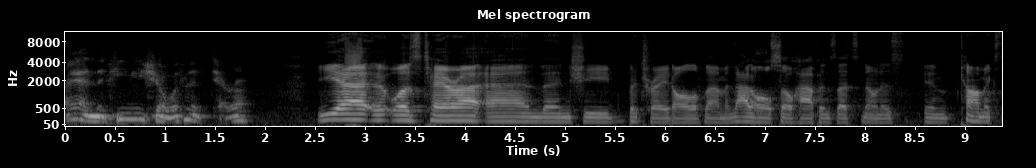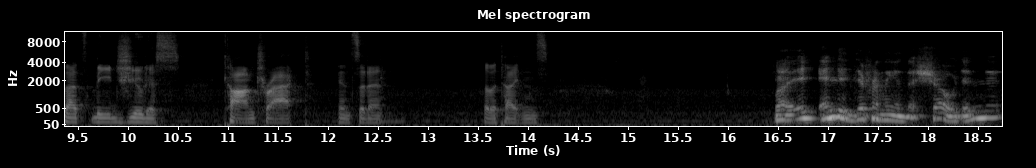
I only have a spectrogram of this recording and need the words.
and the TV show wasn't it Terra? Yeah, it was Terra, and then she betrayed all of them, and that also happens. That's known as in comics. That's the Judas contract incident for the Titans. But it ended differently in the show, didn't it?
